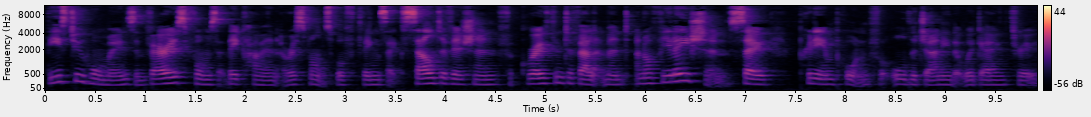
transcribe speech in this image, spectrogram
these two hormones, in various forms that they come in, are responsible for things like cell division, for growth and development, and ovulation. So, pretty important for all the journey that we're going through.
